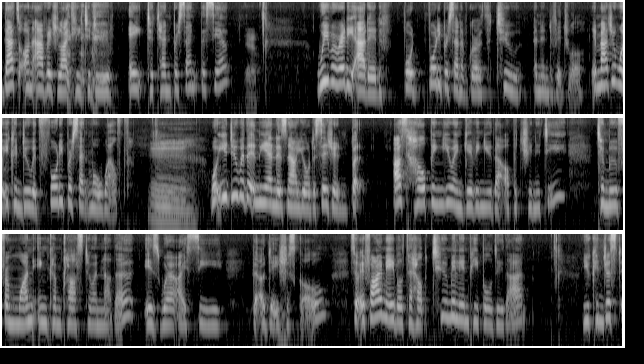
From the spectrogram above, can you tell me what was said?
that's on average likely to do 8 to 10% this year Yeah. We've already added 40% of growth to an individual. Imagine what you can do with 40% more wealth. Mm. What you do with it in the end is now your decision, but us helping you and giving you that opportunity to move from one income class to another is where I see the audacious goal. So if I'm able to help 2 million people do that, you can just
